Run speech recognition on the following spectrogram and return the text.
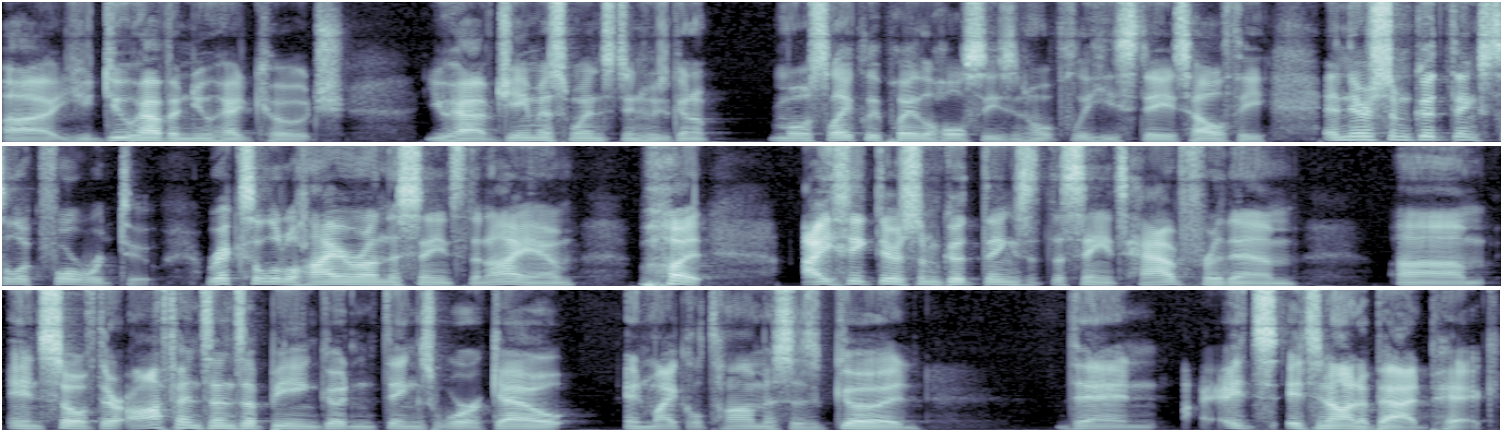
uh, you do have a new head coach. You have Jameis Winston, who's going to most likely play the whole season. Hopefully, he stays healthy. And there's some good things to look forward to. Rick's a little higher on the Saints than I am, but I think there's some good things that the Saints have for them. Um, and so if their offense ends up being good and things work out, and Michael Thomas is good, then it's it's not a bad pick.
